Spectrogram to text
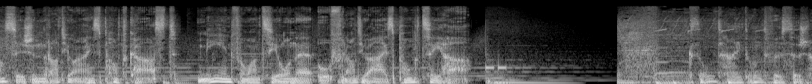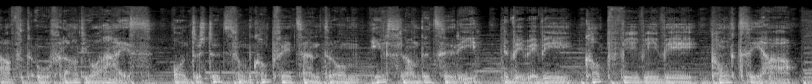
Das ist ein Radio 1 Podcast. Mehr Informationen auf radio1.ch. Gesundheit und Wissenschaft auf Radio 1. Unterstützt vom Kopfwehzentrum Irlande Zürich. www.kopfwww.ch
